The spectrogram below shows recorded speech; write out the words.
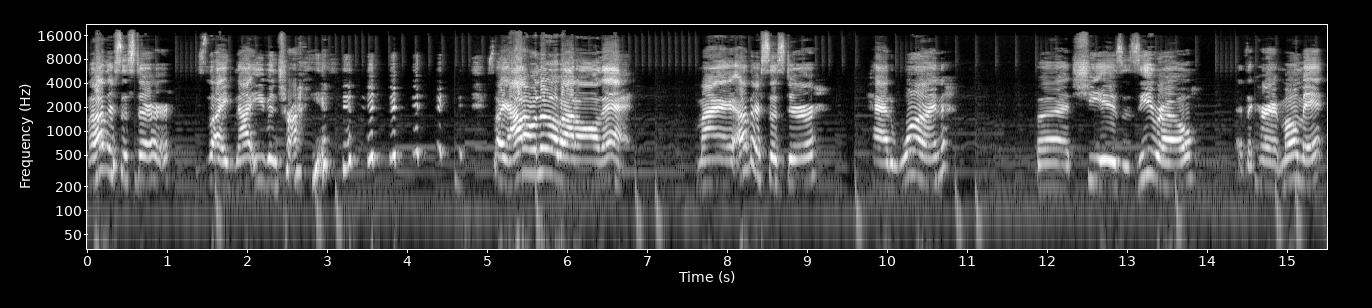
My other sister is like not even trying. it's like I don't know about all that. My other sister had one, but she is a zero at the current moment.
